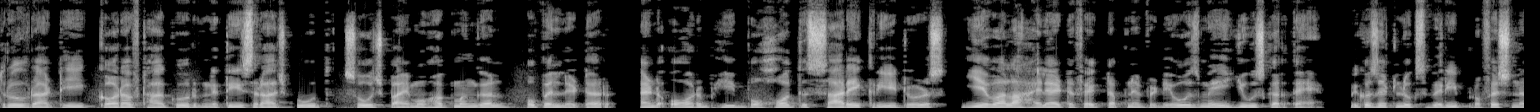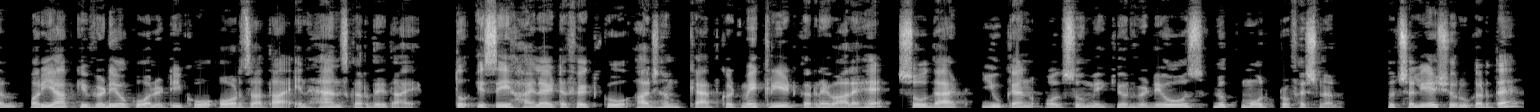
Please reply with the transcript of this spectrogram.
ध्रुव राठी, गौरव ठाकुर, नीतीश राजपूत सोच पाए मोहक मंगल, ओपन लेटर एंड और भी बहुत सारे क्रिएटर्स ये वाला हाईलाइट इफ़ेक्ट अपने वीडियोस में यूज़ करते हैं। Because it looks very professional और ये आपकी वीडियो क्वालिटी को और ज़्यादा इनहेंस कर देता है। तो इसी हाईलाइट इफ़ेक्ट को आज हम कैपकट में क्रिएट करने वाले हैं so that you can also make your videos look more professional तो चलिए शुरू करते हैं।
